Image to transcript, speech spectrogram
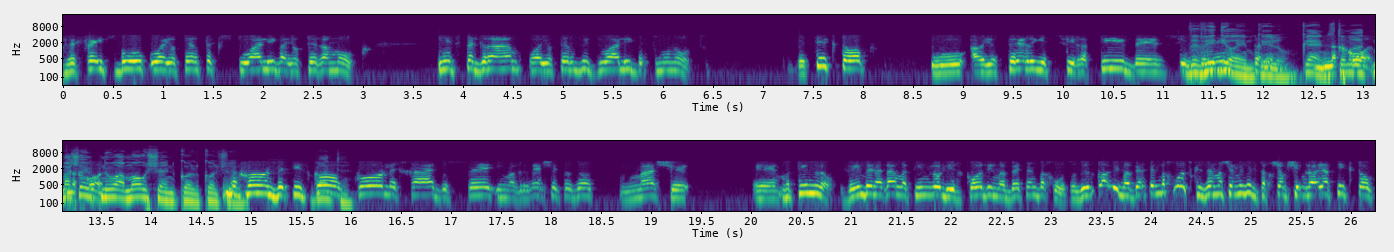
ופייסבוק הוא היותר טקסטואלי והיותר עמוק. אינסטגרם הוא היותר ויזואלי בתמונות. וטיק טוק הוא היותר יצירתי בסרטונים ווידאוים. כאילו. כן, זאת אומרת, נכון, משהו עם נכון. תנועה מושן כל- כלשהו. נכון, ותזכור, הבנתי. כל אחד עושה עם הרשת הזאת מה שמתאים לו. ואם בן אדם מתאים לו לרקוד עם הבטן בחוץ, אז ירקוד עם הבטן בחוץ, כי זה מה שמבין. תחשוב שאם לא היה טיק טוק,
